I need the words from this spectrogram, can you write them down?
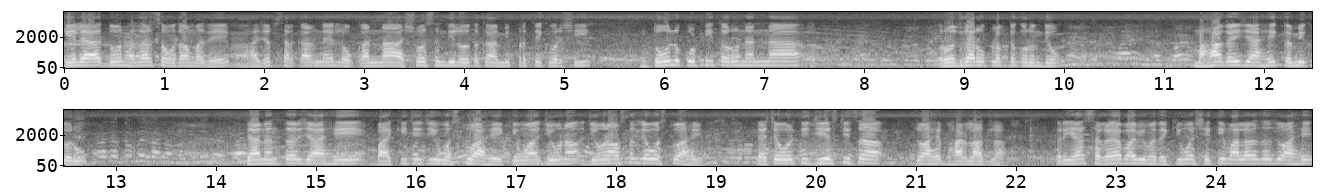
गेल्या दोन हजार चौदामध्ये भाजप सरकारने लोकांना आश्वासन दिलं होतं का आम्ही प्रत्येक वर्षी दोन कोटी तरुणांना रोजगार उपलब्ध करून देऊ. महागाई जी आहे कमी करू. त्यानंतर जे आहे बाकीची जी वस्तू आहे किंवा जीवना जीवनावश्यक ज्या वस्तू आहे त्याच्यावरती जी एस टीचा जो आहे भार लादला. तर ह्या सगळ्या बाबीमध्ये किंवा शेतीमालाचा जो आहे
